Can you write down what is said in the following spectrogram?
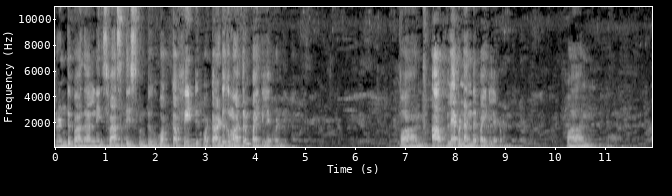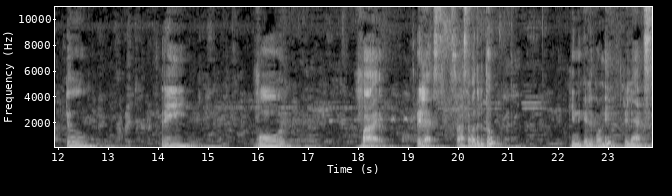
రెండు పాదాలని శ్వాస తీసుకుంటూ ఒక్క ఫీట్ ఒక్క అడుగు మాత్రం పైకి లేపండి. వన్ అప్ లేపండి అందరు పైకి లేపండి. One two three four five. Relax. శ్వాస వదులుతూ కిందికి వెళ్ళిపోండి. రిలాక్స్.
